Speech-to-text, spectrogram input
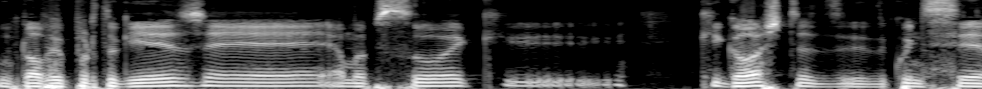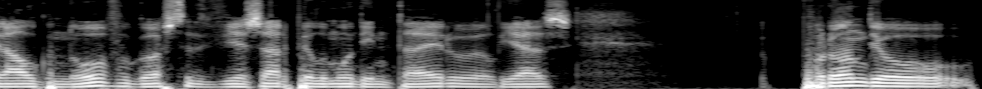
o, o próprio português é, é uma pessoa que que gosta de, de, conhecer algo novo, gosta de viajar pelo mundo inteiro. Aliás, por onde eu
